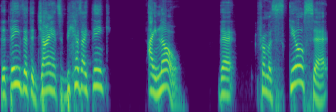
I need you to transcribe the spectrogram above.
The things that the Giants, because I think I know that from a skill set,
